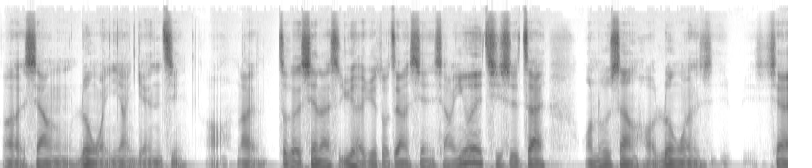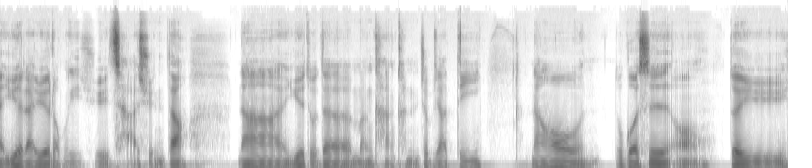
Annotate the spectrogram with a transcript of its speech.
呃，像论文一样严谨哦，那这个现在是越来越多这样现象，因为其实在网络上哈，论文现在越来越容易去查询到，那阅读的门槛可能就比较低。然后，如果是哦，对于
